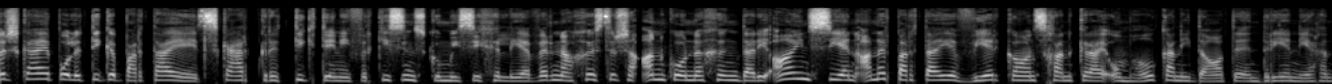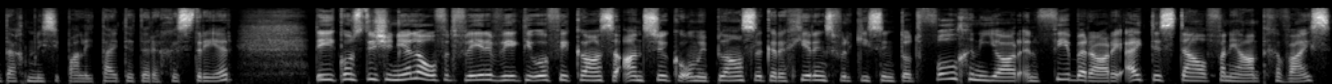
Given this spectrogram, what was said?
Verskeie politieke partye het skerp kritiek teen die verkiesingskommissie gelewer na gister se aankondiging dat die ANC en ander partye weer kans gaan kry om hul kandidaate in 93 munisipaliteite te registreer. Die konstitusionele hof het verlede week die OFK se aansoek om die plaaslike regeringsverkiesing tot volgende jaar in Februarie uit te stel van die hand gewys,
